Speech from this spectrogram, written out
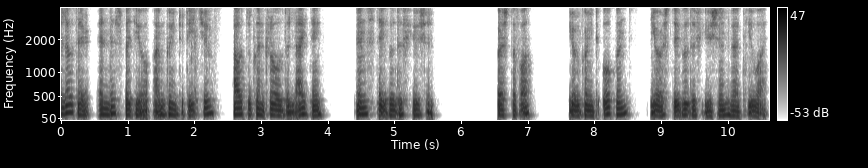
Hello there, in this video I'm going to teach you how to control the lighting in Stable Diffusion. First of all, you're going to open your Stable Diffusion web UI.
